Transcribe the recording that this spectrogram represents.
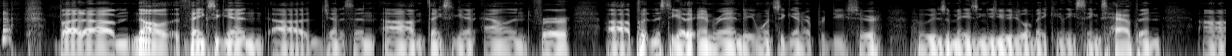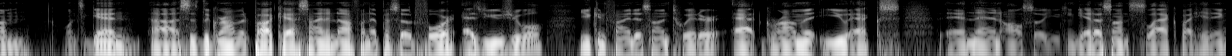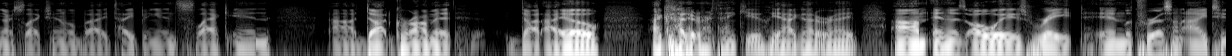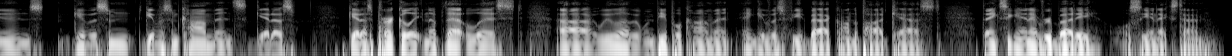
but um, no, thanks again, uh, Jennison. Um, thanks again, Alan, for uh, putting this together, and Randy, once again, our producer, who is amazing as usual, making these things happen. Um, once again, uh, this is the Grommet Podcast signing off on episode four. As usual, you can find us on Twitter at GrommetUX. And then also you can get us on Slack by hitting our Slack channel by typing in slackin uh, dot grommet. I got it. Thank you. Yeah, I got it right. Um, and as always, rate and look for us on iTunes. Give us some give us some comments. Get us get us percolating up that list. Uh, we love it when people comment and give us feedback on the podcast. Thanks again, everybody. We'll see you next time.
